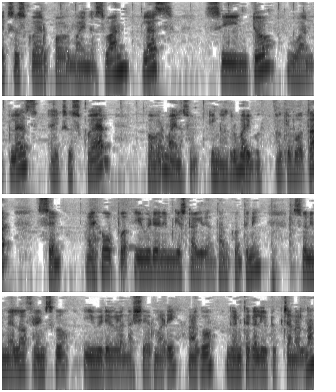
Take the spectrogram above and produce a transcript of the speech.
x square power minus one plus c into one plus x square power minus one ಹಿಂಗಾದ್ರೂ ಬರಿಬೋದು. Okay both are same I hope ಈ ವಿಡಿಯೋ ನಿಮ್ಗೆ ಇಷ್ಟ ಆಗಿದೆ ಅಂತ ಅನ್ಕೊಂತೀನಿ. ಸೊ ನಿಮ್ಮೆಲ್ಲ ಫ್ರೆಂಡ್ಸ್ಗೂ ಈ ವಿಡಿಯೋಗಳನ್ನು ಶೇರ್ ಮಾಡಿ ಹಾಗೂ ಗಣಿತಕಲ್ ಯೂಟ್ಯೂಬ್ ಚಾನಲ್ನ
